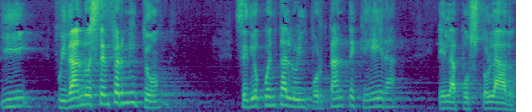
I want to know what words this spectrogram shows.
Y cuidando a este enfermito, se dio cuenta lo importante que era el apostolado.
